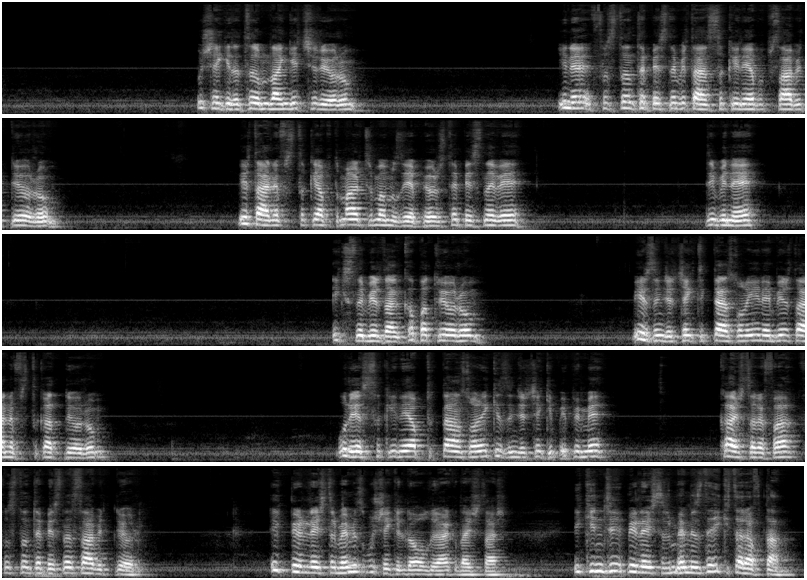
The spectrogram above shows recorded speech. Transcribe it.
Bu şekilde tığımdan geçiriyorum. Yine fıstığın tepesine bir tane sık iğne yapıp sabitliyorum. Bir tane fıstık yaptım. Artırmamızı yapıyoruz tepesine ve dibine. İkisini birden kapatıyorum. Bir zincir çektikten sonra yine bir tane fıstık atlıyorum. Buraya sık iğne yaptıktan sonra iki zincir çekip ipimi karşı tarafa fıstığın tepesine sabitliyorum. İlk birleştirmemiz bu şekilde oluyor arkadaşlar. İkinci birleştirmemiz de iki taraftan.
